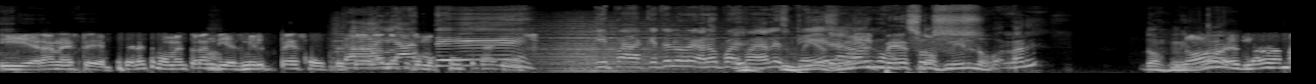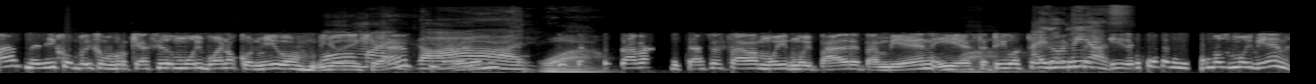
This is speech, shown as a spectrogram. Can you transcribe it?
y eran este, pues, en ese momento eran 10 mil pesos. Te estoy hablando hace como 15 ¡Cállate! años. ¿Y para qué te lo regaló? ¿Para pagar la escuela? 10 o mil pesos. ¿Dos mil dólares? ¿Dos mil No, dólares? es nada más, me dijo, me dijo, porque ha sido muy bueno conmigo. Y yo Oh, dije, my ah, God. Wow. Estaba, tu casa estaba muy, muy padre también. Y este, te digo, este- Ahí dormías. Y de hecho terminamos muy bien.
